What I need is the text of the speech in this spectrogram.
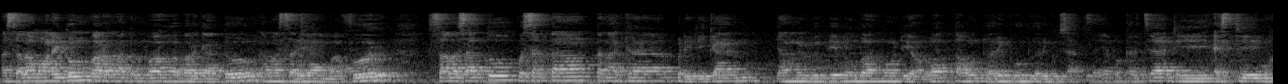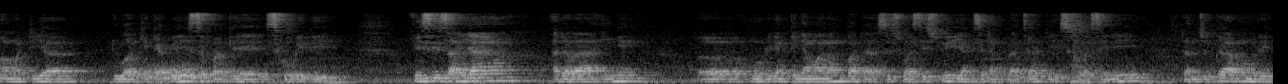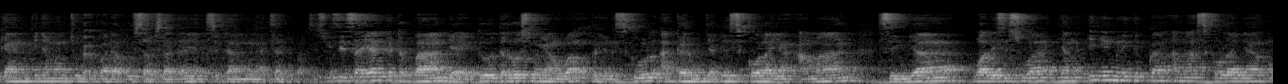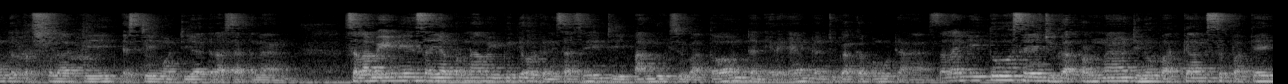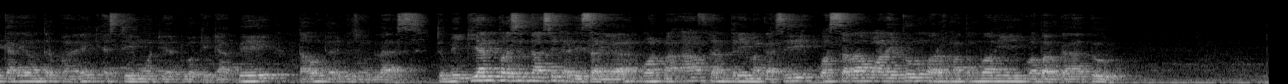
Assalamualaikum warahmatullahi wabarakatuh. Nama saya Mafur, salah satu peserta tenaga pendidikan yang mengikuti lomba Modi Allah tahun 2000-2001. Saya bekerja di SD Muhammadiyah 2 GKP sebagai security. Visi saya adalah ingin uh, memberikan kenyamanan pada siswa-siswi yang sedang belajar di sekolah sini dan juga memberikan kenyamanan juga kepada usaha-usaha yang sedang mengajar kepada siswa. Visi saya ke depan yaitu terus mengawal Brilliant School agar menjadi sekolah yang aman sehingga wali siswa yang ingin menitipkan anak sekolahnya untuk bersekolah di SD Modia terasa tenang. Selama ini saya pernah mengikuti organisasi di Pandu Subaton dan dan juga kepemudaan. Selain itu, saya juga pernah dinobatkan sebagai karyawan terbaik SD Modia 2 GKP tahun 2019. Demikian presentasi dari saya. Mohon maaf dan terima kasih. Wassalamualaikum warahmatullahi wabarakatuh.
